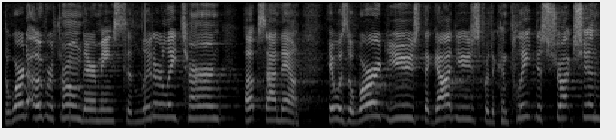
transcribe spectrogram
The word overthrown there means to literally turn upside down. It was the word used that God used for the complete destruction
